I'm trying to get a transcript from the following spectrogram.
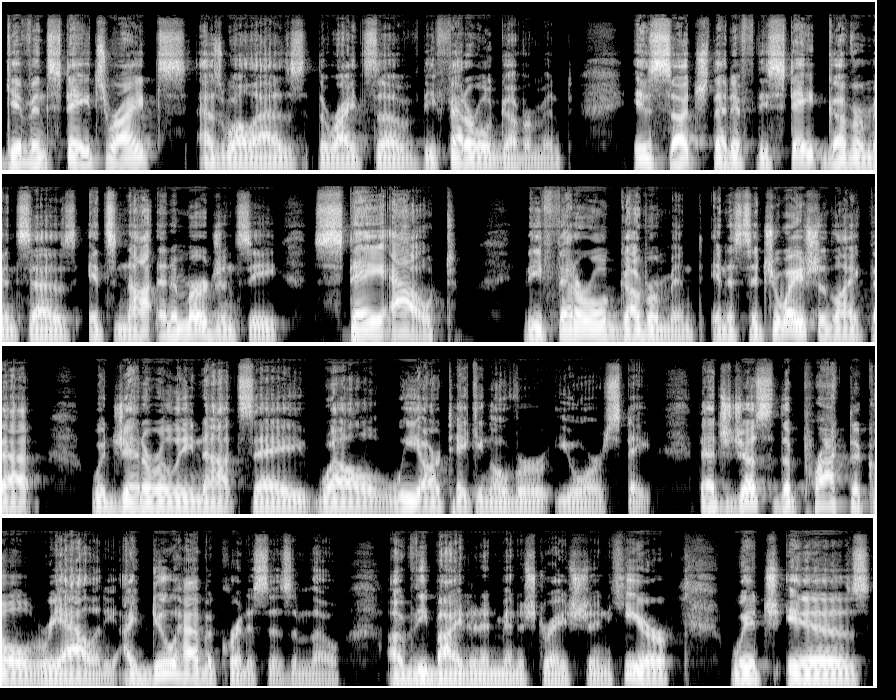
given states' rights as well as the rights of the federal government, is such that if the state government says it's not an emergency, stay out, the federal government in a situation like that would generally not say, well, we are taking over your state. That's just the practical reality. I do have a criticism, though, of the Biden administration here, which is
